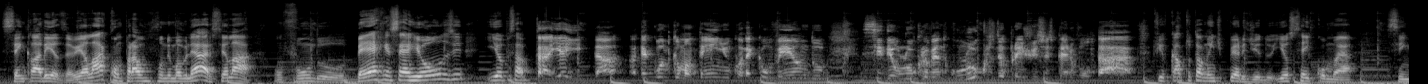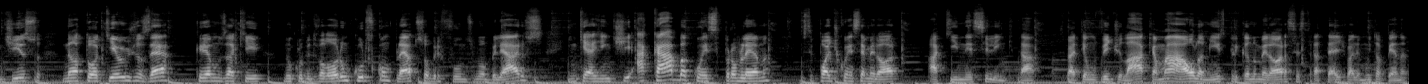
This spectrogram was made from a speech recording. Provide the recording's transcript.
sem clareza. Eu ia lá, comprar um fundo imobiliário, sei lá, um fundo BRCR11 e eu pensava... Tá, e aí, tá? Até quando que eu mantenho? Quando é que eu vendo? Se deu lucro, eu vendo com lucro. Se deu prejuízo, eu espero voltar. Ficar totalmente perdido. E eu sei como é sentir isso. Não à toa que eu e o José criamos aqui no Clube do Valor um curso completo sobre fundos imobiliários, em que a gente acaba com esse problema. Você pode conhecer melhor aqui nesse link, tá? Vai ter um vídeo lá, que é uma aula minha explicando melhor essa estratégia, vale muito a pena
